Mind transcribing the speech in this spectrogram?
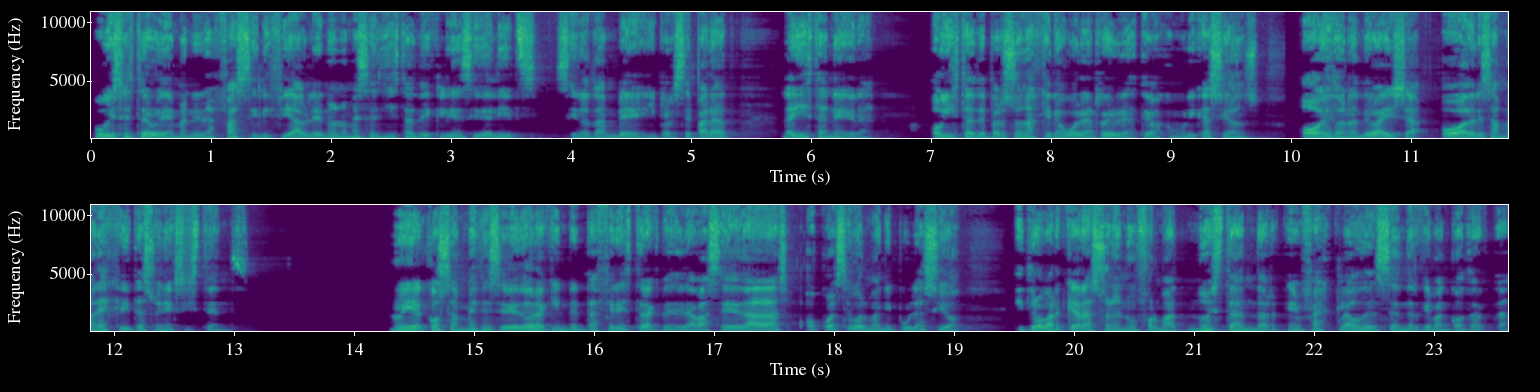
puguis extreure de manera fàcil i fiable no només el llistat de clients i de leads, sinó també, i per separat, la llista negra, o llistat de persones que no volen rebre les teves comunicacions, o es donen de baixa, o adreces mal escrites o inexistents. No hi ha cosa més decebedora que intentar fer extractes de la base de dades o qualsevol manipulació i trobar que ara són en un format no estàndard que en fa esclaus del sender que van contractar.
